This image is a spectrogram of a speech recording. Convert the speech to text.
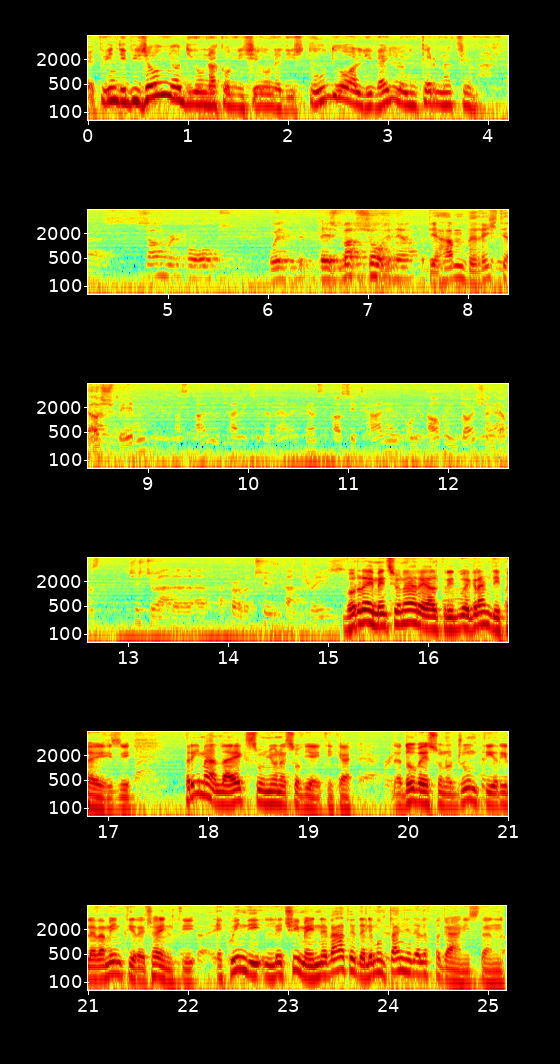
C'è quindi bisogno di una commissione di studio a livello internazionale. Wir haben Berichte aus Schweden, aus allen Teilen Südamerikas, aus Italien und auch in Deutschland gab es. Vorrei menzionare altri due grandi paesi. Prima la ex Unione Sovietica, da dove sono giunti rilevamenti recenti e quindi le cime innevate delle montagne dell'Afghanistan.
